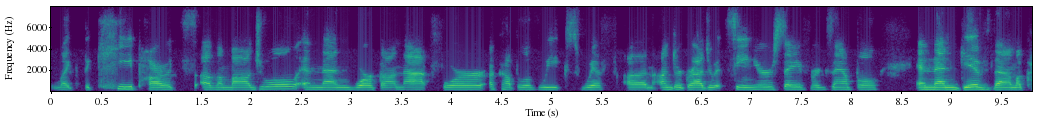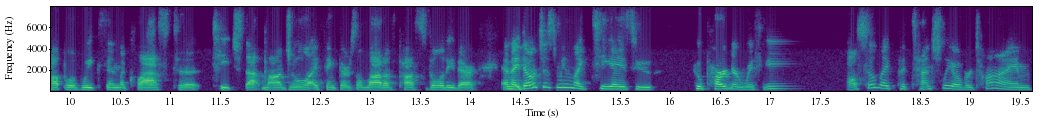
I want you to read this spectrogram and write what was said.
like the key parts of a module and then work on that for a couple of weeks with an undergraduate senior, say, for example, and then give them a couple of weeks in the class to teach that module. I think there's a lot of possibility there. And I don't just mean like TAs who who partner with you, also like potentially over time,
